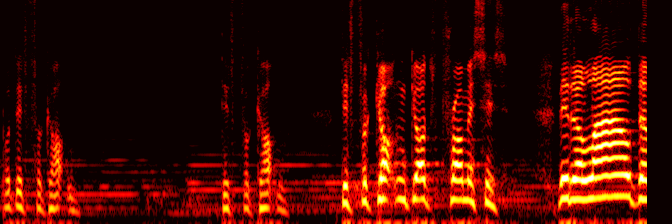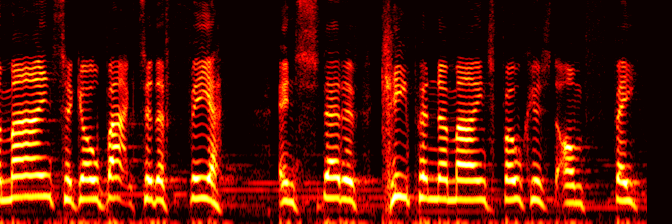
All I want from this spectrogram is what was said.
but they'd forgotten. They'd forgotten. They'd forgotten God's promises. They'd allowed their minds to go back to the fear instead of keeping their minds focused on faith.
